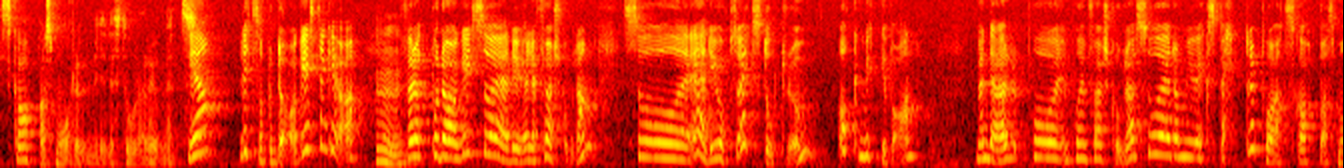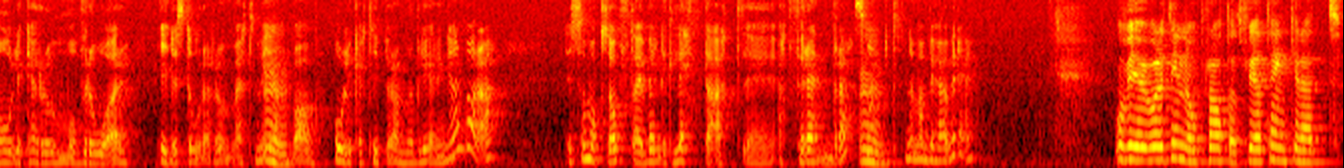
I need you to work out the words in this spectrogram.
skapa små rum i det stora rummet. Ja, lite som på dagis tänker jag. För att på dagis så är det eller förskolan, så är det ju också ett stort rum och mycket barn. Men där på, på en förskola så är de ju experter på att skapa små olika rum och vrår i det stora rummet med hjälp av olika typer av möbleringar bara. Som också ofta är väldigt lätta att, eh, att förändra snabbt när man behöver det. Och vi har ju varit inne och pratat, för jag tänker att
